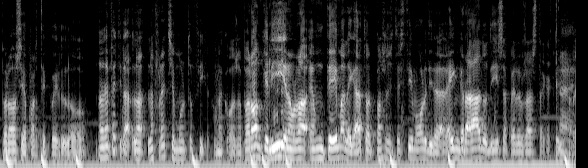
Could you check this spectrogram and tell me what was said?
Però sì, a parte quello... No, in effetti la, la- la freccia è molto figa come cosa, però anche lì era un, è un tema legato al passaggio di testimone, di dire è in grado di sapere usare sta cacchio di Eh, freccia.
